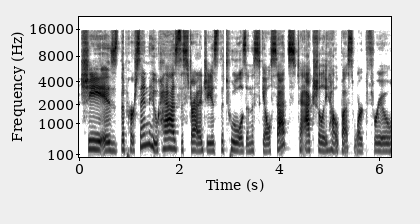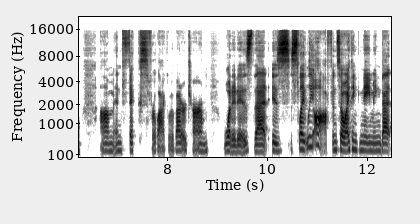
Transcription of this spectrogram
She is the person who has the strategies, the tools, and the skill sets to actually help us work through um, and fix, for lack of a better term, what it is that is slightly off. And so I think naming that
